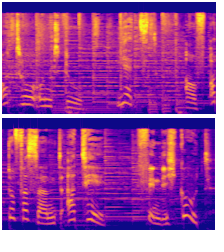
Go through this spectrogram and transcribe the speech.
Otto und du. Jetzt auf ottoversand.at. Finde ich gut.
